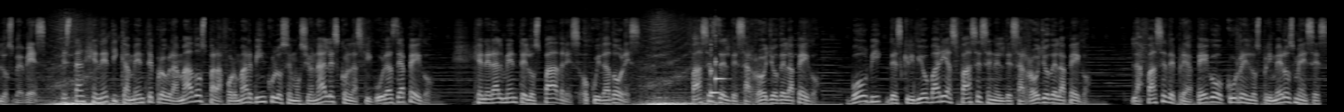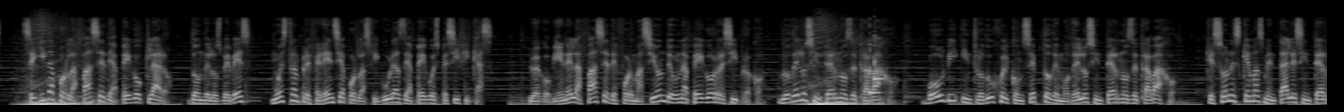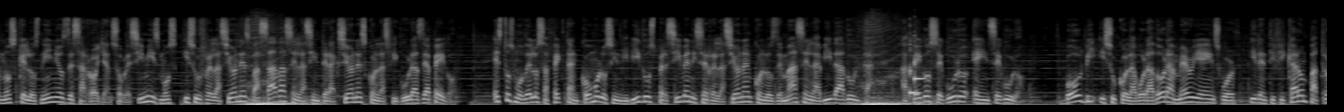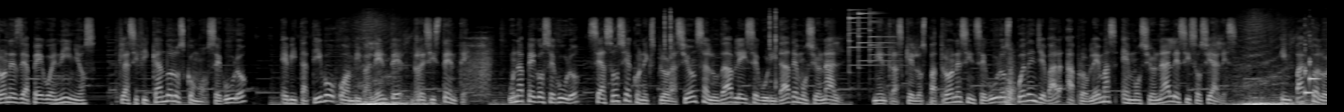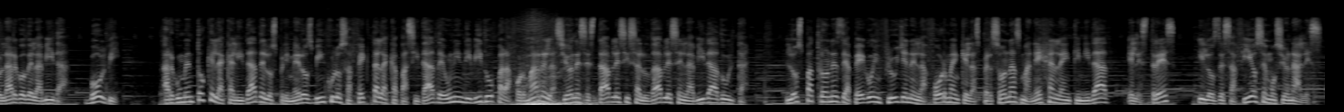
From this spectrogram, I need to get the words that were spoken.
Los bebés están genéticamente programados para formar vínculos emocionales con las figuras de apego, generalmente los padres o cuidadores. Fases del desarrollo del apego. Bowlby describió varias fases en el desarrollo del apego. La fase de preapego ocurre en los primeros meses, seguida por la fase de apego claro, donde los bebés muestran preferencia por las figuras de apego específicas. Luego viene la fase de formación de un apego recíproco. Modelos internos de trabajo. Bowlby introdujo el concepto de modelos internos de trabajo, que son esquemas mentales internos que los niños desarrollan sobre sí mismos y sus relaciones basadas en las interacciones con las figuras de apego. Estos modelos afectan cómo los individuos perciben y se relacionan con los demás en la vida adulta. Apego seguro e inseguro. Bowlby y su colaboradora Mary Ainsworth identificaron patrones de apego en niños, clasificándolos como seguro, evitativo o ambivalente, resistente. Un apego seguro se asocia con exploración saludable y seguridad emocional, mientras que los patrones inseguros pueden llevar a problemas emocionales y sociales. Impacto a lo largo de la vida. Bowlby argumentó que la calidad de los primeros vínculos afecta la capacidad de un individuo para formar relaciones estables y saludables en la vida adulta. Los patrones de apego influyen en la forma en que las personas manejan la intimidad, el estrés y los desafíos emocionales.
